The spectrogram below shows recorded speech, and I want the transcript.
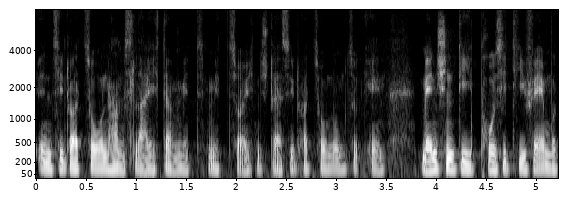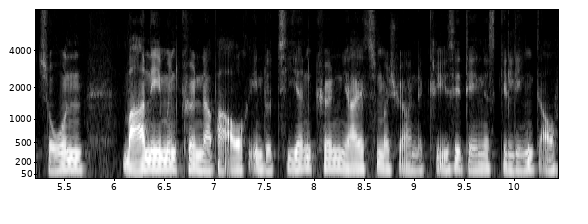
in Situationen, haben es leichter mit, mit solchen Stresssituationen umzugehen. Menschen, die positive Emotionen wahrnehmen können, aber auch induzieren können, ja jetzt zum Beispiel auch eine Krise, denen es gelingt, auch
